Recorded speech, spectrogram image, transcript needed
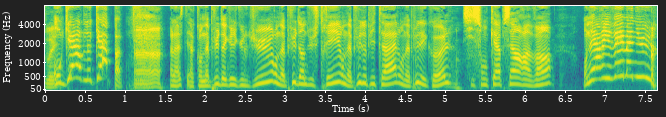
Oui. on garde le cap. Ah, Voilà, c'est-à-dire qu'on n'a plus d'agriculture, on n'a plus d'industrie, on n'a plus d'hôpital, on n'a plus d'école. Si son cap c'est un ravin, on est arrivé Manu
